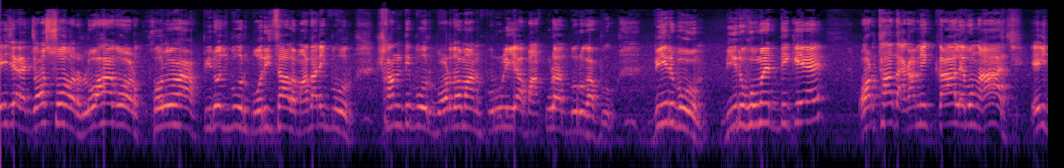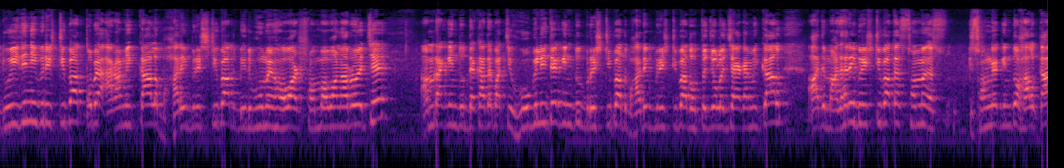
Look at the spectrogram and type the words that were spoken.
এই জায়গায় যশোর, লোহাগড়, খুলনা, পিরোজপুর, বরিশাল, মাদারীপুর, শান্তিপুর, বর্ধমান, পুরুলিয়া, বাঁকুড়া, দুর্গাপুর। বীরভূম, বীরভূমের দিকে অর্থাৎ আগামীকাল এবং আজ, এই দুই দিনই বৃষ্টিপাত, তবে আগামীকাল ভারী বৃষ্টিপাত বীরভূমে হওয়ার সম্ভাবনা রয়েছে। আমরা কিন্তু দেখাতে পাচ্ছি, হুগলিতে কিন্তু বৃষ্টিপাত, ভারী বৃষ্টিপাত হতে চলেছে আগামীকাল। আজ মাঝারি বৃষ্টিপাতের সঙ্গে সঙ্গে কিন্তু হালকা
